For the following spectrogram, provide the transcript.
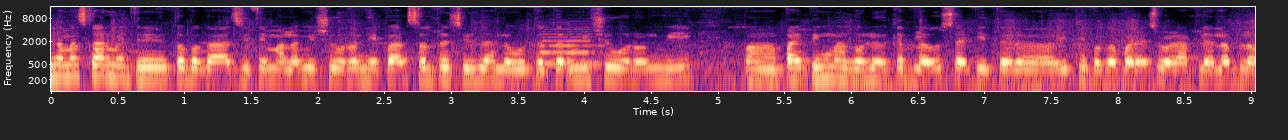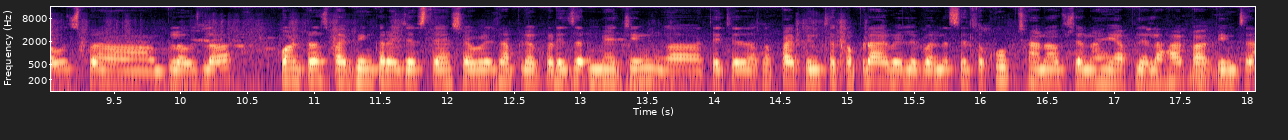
नमस्कार मैत्रिणी तो बघा आज इथे मला मिशोवरून हे पार्सल रिसीव्ह झालं होतं. तर मिशोवरून मी पायपिंग मागवले होते ब्लाऊजसाठी तर इथे बघा बऱ्याच वेळा आपल्याला ब्लाऊज ब्लाऊजला कॉन्ट्रास्ट पायपिंग करायची असते अशा वेळेस आपल्याकडे जर मॅचिंग त्याच्या पायपिंगचा कपडा अवेलेबल नसेल तर खूप छान ऑप्शन आहे आपल्याला हा पायपिंगचा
